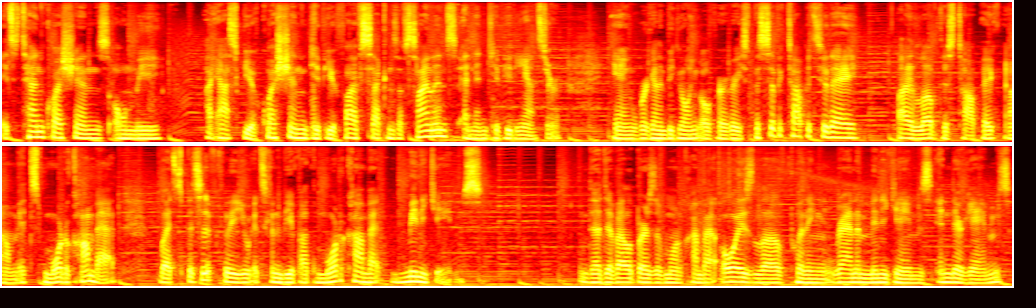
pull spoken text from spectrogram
it's 10 questions only. I ask you a question, give you five seconds of silence, and then give you the answer. And we're going to be going over a very specific topic today. I love this topic. Um, it's Mortal Kombat, but specifically, it's going to be about the Mortal Kombat mini games the developers of Mortal Kombat always love putting random mini games in their games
